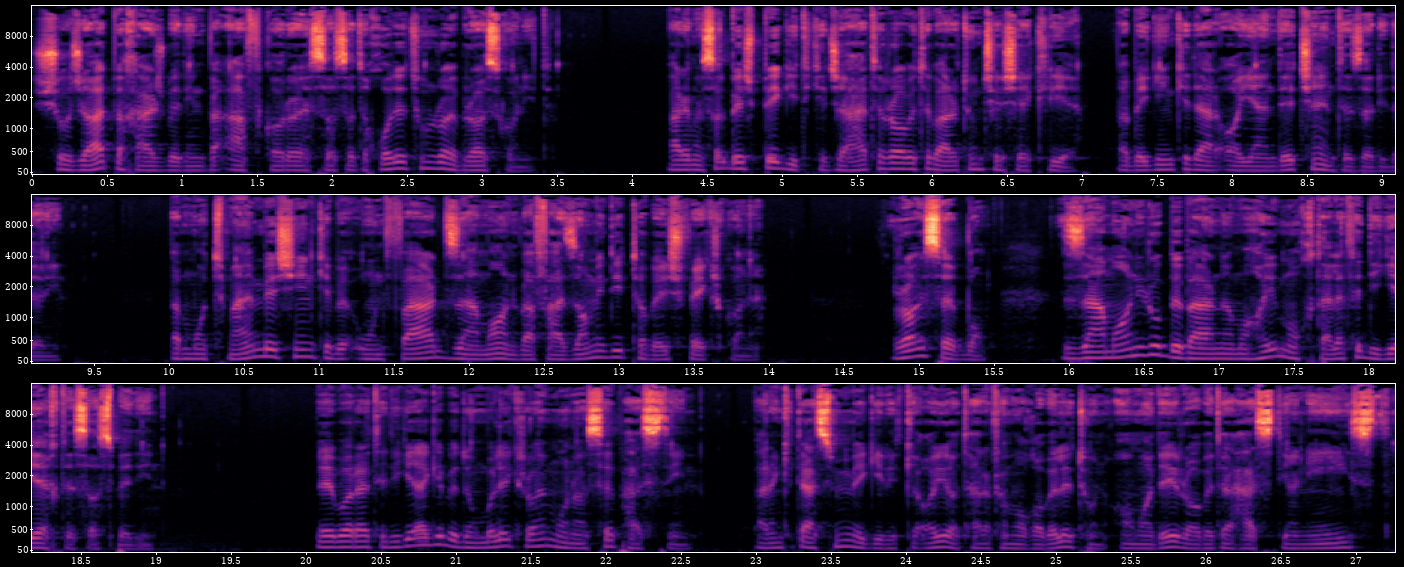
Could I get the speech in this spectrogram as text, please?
شجاعت به خرج بدین و افکار و احساسات خودتون رو ابراز کنید. برای مثال بهش بگید که جهت رابطه براتون چه شکلیه و بگین که در آینده چه انتظاری دارین. و مطمئن بشین که به اون فرد زمان و فضا می‌دید تا بهش فکر کنه. راه سوم زمانی رو به برنامه های مختلف دیگه اختصاص بدین. به عبارت دیگه اگه به دنبال یک راه مناسب هستین برای اینکه تصمیم بگیرید که آیا طرف مقابلتون آماده رابطه هست یا نیست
